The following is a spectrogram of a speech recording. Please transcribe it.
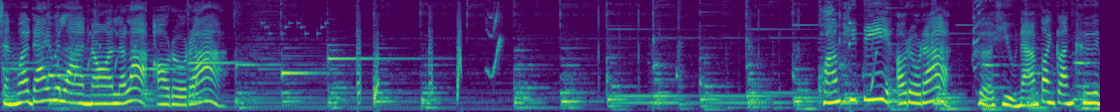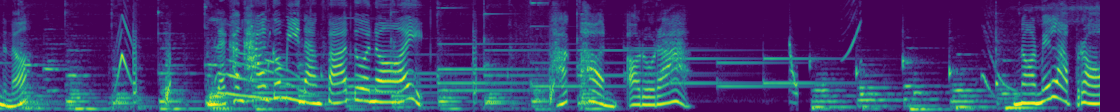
ฉันว่าได้เวลานอนแล้วล่ะ ออโรรา ความคิดดี ออโรรา เผื่อหิวน้ำตอนกลางคืนน่ะเนาะ และข้างๆก็มีนางฟ้าตัวน้อย พักผ่อน ออโรรา นอนไม่หลับหรอ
